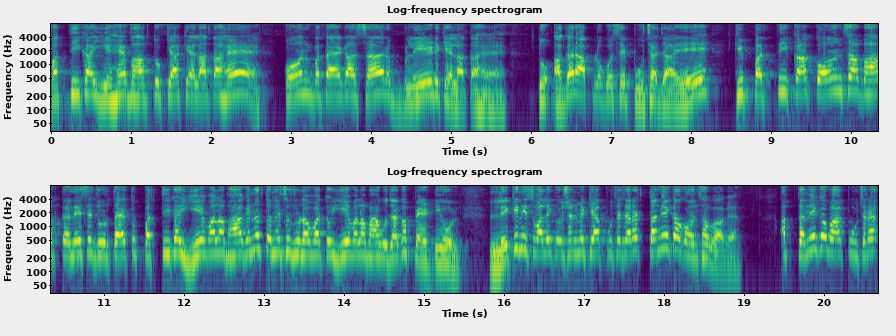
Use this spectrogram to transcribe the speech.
पत्ती का यह भाग तो क्या कहलाता है? कौन बताएगा, सर? ब्लेड कहलाता है। तो अगर आप लोगों से पूछा जाए कि पत्ती का कौन सा भाग तने से जुड़ता है? तो पत्ती का ये वाला भाग है ना, तने से जुड़ा हुआ तो ये वाला भाग हो जाएगा पेटियोल। लेकिन इस वाले क्वेश्चन में क्या पूछा जा रहा है? तने का कौन सा भाग है? अब तने का भाग पूछ रहा है,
